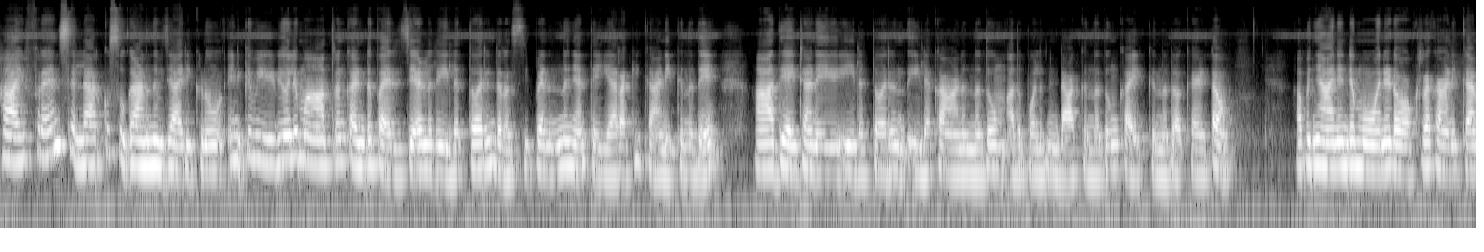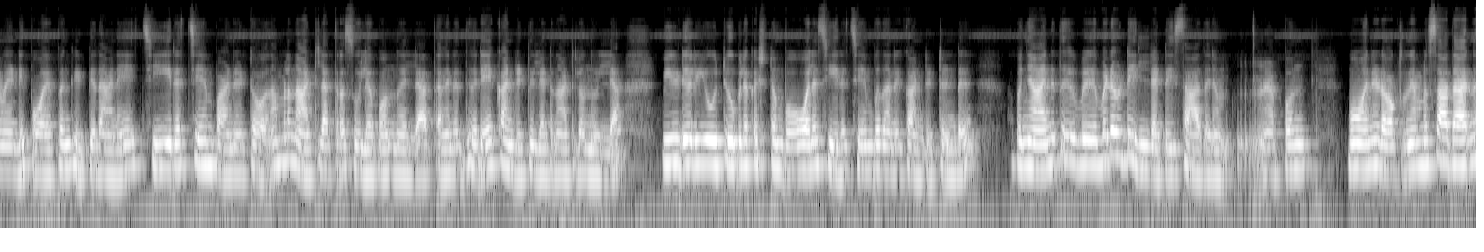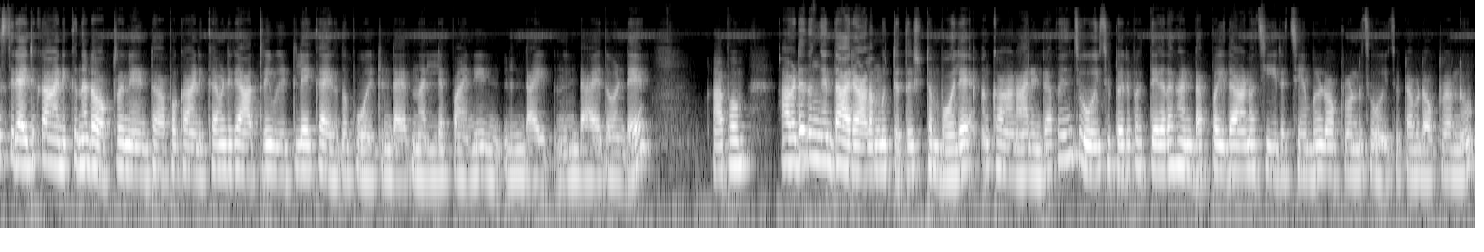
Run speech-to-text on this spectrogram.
Hi friends എല്ലാവർക്കും സുഖമാണെന്ന് വിചാരിക്കണു. എനിക്ക് വീഡിയോയിൽ മാത്രം കണ്ട് പരിചയമുള്ള ഒരു ഇലത്തോരന്റെ റെസിപ്പിയാണ് ഇന്ന് ഞാൻ തയ്യാറാക്കി കാണിക്കുന്നത്. ആദ്യമായിട്ടാണ് ഈ ഇലത്തോരൻ ഇല കാണുന്നതും അതുപോലെ ഉണ്ടാക്കുന്നതും കഴിക്കുന്നതും ഒക്കെ കേട്ടോ. അപ്പോൾ ഞാൻ എന്റെ മോനെ ഡോക്ടറെ കാണിക്കാൻ വേണ്ടി പോയപ്പം കിട്ടിയതാണ് ചീരച്ചേമ്പാണ് കേട്ടോ. നമ്മുടെ നാട്ടിൽ അത്ര സുലഭമൊന്നുമില്ല അങ്ങനെ ഇതുവരെ കണ്ടിട്ടില്ല കേട്ടോ നാട്ടിലൊന്നുമില്ല. വീഡിയോയിൽ യൂട്യൂബിലൊക്കെ ഇഷ്ടംപോലെ ചീരച്ചേമ്പ് തന്നെ കണ്ടിട്ടുണ്ട്. അപ്പോൾ ഞാനിത് ഇവിടെ ഇവിടെ ഇല്ല കേട്ടോ ഈ സാധനം. അപ്പം മോനെ ഡോക്ടർ നമ്മൾ സാധാരണ സ്ഥിരമായിട്ട് കാണിക്കുന്ന തന്നെയാണ് കേട്ടോ അപ്പോൾ കാണിക്കാൻ വേണ്ടി രാത്രി വീട്ടിലേക്കായിരുന്നു പോയിട്ടുണ്ടായിരുന്നു നല്ല പനി ഉണ്ടായി ഉണ്ടായതുകൊണ്ട് അപ്പം അവിടെ ഇങ്ങനെ ധാരാളം മുറ്റത്ത് ഇഷ്ടം പോലെ കാണാനുണ്ട്. അപ്പോൾ ഞാൻ ചോദിച്ചിട്ട് ഒരു പ്രത്യേകത കണ്ടപ്പോൾ ഇതാണോ ചീരച്ചേമ്പ് ഡോക്ടറോട് ചോദിച്ചിട്ട്. അപ്പോൾ ഡോക്ടർ പറഞ്ഞു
